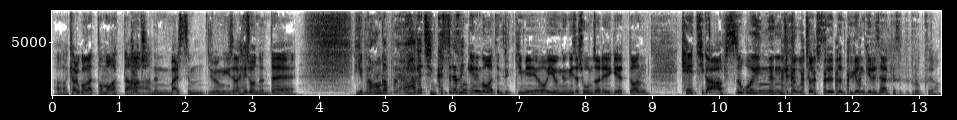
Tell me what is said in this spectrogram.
어, 결과가 넘어갔다는 그렇죠. 말씀 유병민 기자가 해줬는데 이게 뭔가 묘하게 징크스가 생기는 것 같은 느낌이에요. 이용균 기자 조금 전에 얘기했던 KT가 앞서고 있는데 우천 취소했던 그 경기를 생각해서도 그렇고요.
